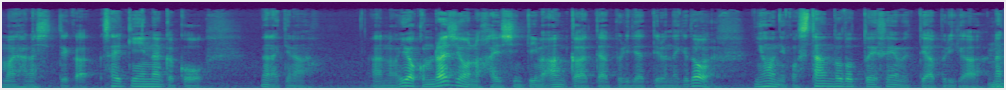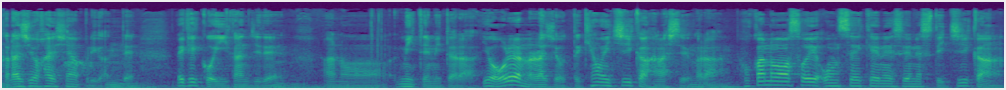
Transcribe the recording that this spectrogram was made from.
前話したっていうか最近なんかこうなんだっけな。あの要はこのラジオの配信って今アンカーってアプリでやってるんだけど、はい日本にこうスタンド .fm っていうアプリが、うん。なんかラジオ配信アプリがあって、うん。で結構いい感じで、うん。あの見てみたら要は俺らのラジオって基本1時間話してるから、うん。他のそういう音声系の SNS って1時間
